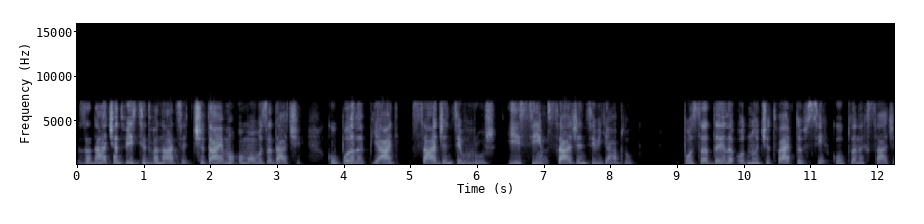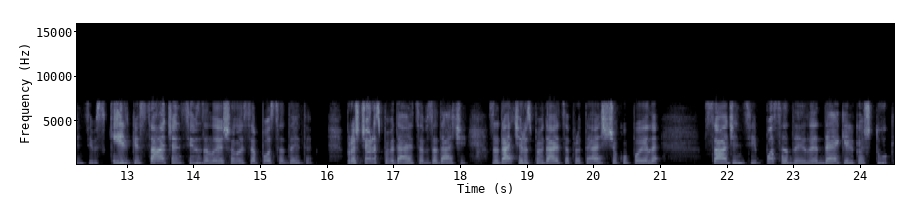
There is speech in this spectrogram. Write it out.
Задача 212. Читаємо умову задачі. Купили 5 саджанців груш і 7 саджанців яблук. Посадили одну четверту всіх куплених саджанців. Скільки саджанців залишилося посадити? Про що розповідається в задачі? В задачі розповідається про те, що купили саджанці, посадили декілька штук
